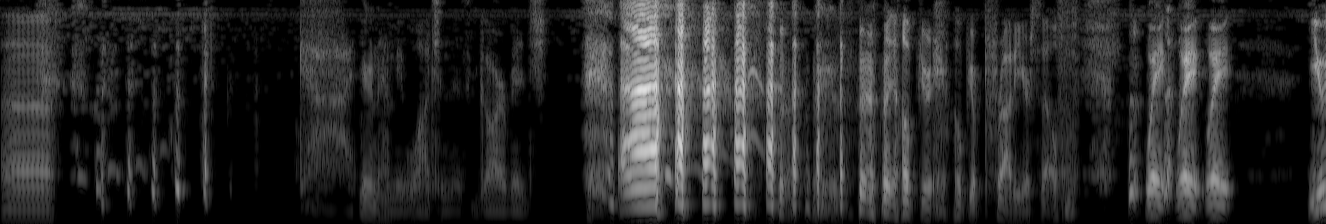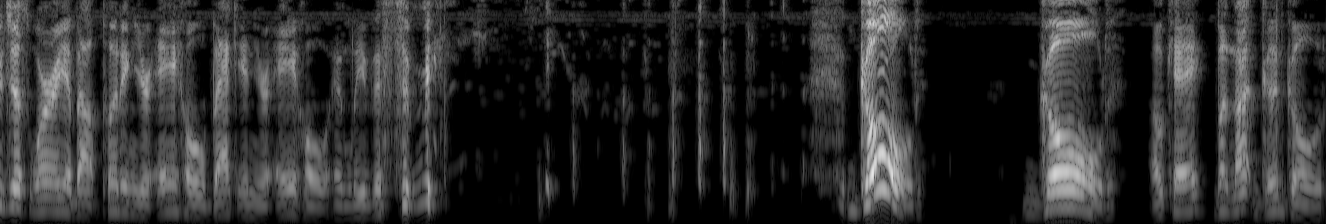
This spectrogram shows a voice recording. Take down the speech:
Uh, God, you're gonna have me watching this garbage. I hope you're hope you're proud of yourself. wait, wait, wait. You just worry about putting your a hole back in your a hole and leave this to me. gold, gold. Okay, but not good gold.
